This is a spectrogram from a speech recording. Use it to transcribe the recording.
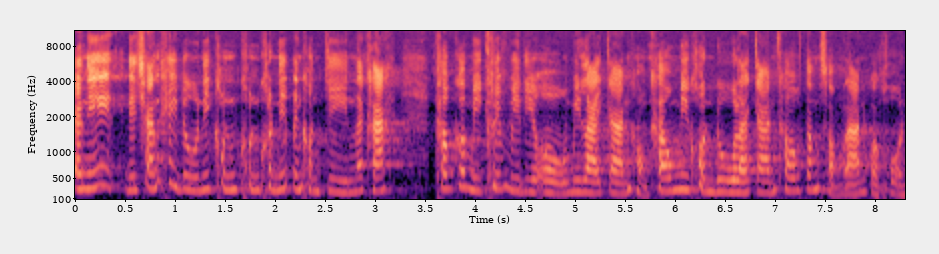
อันนี้ดิฉันให้ดูนี่คนคนคนนี้เป็นคนจีนนะคะเขาก็มีคลิปวิดีโอมีรายการของเขามีคนดูรายการเขาต้องสองล้านกว่าคน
